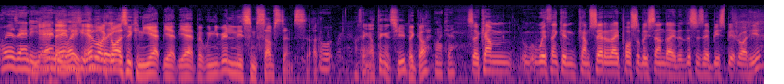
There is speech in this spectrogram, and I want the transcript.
Oh, where's Andy? Yeah, Andy, Andy, Lee. You have a lot of guys who can yap, yap, yap, but when you really need some substance, well, I think I think it's you, big guy. Okay. So come, we're thinking come Saturday, possibly Sunday, that this is our best bet right here.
